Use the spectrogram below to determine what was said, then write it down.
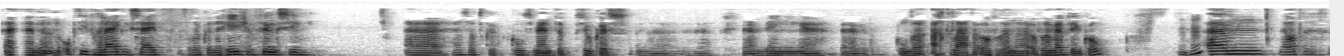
En op die vergelijkingssite zat ook een reviewfunctie. Uh, zodat consumenten, bezoekers ja, meningen konden achterlaten over een, over een webwinkel. Mm -hmm. um, nou, wat er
